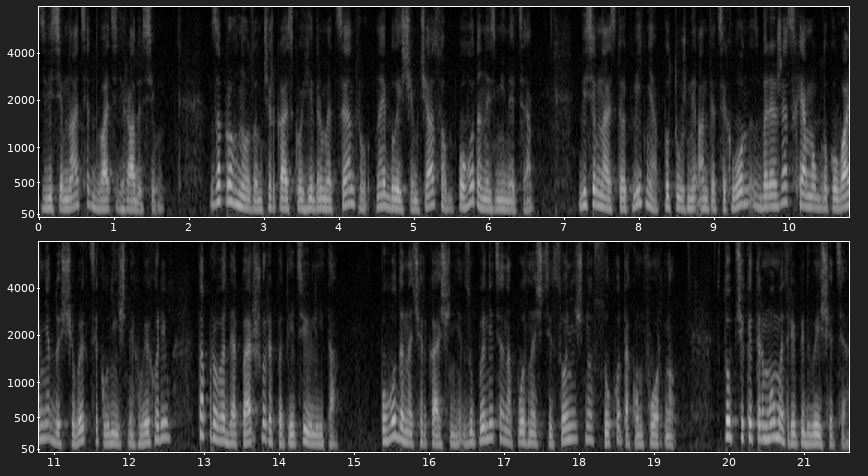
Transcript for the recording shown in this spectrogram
з 18-20 градусів. За прогнозом Черкаського гідрометцентру, найближчим часом погода не зміниться. 18 квітня потужний антициклон збереже схему блокування дощових циклонічних вихорів та проведе першу репетицію літа. Погода на Черкащині зупиниться на позначці сонячно, сухо та комфортно. Стопчики термометрів підвищаться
